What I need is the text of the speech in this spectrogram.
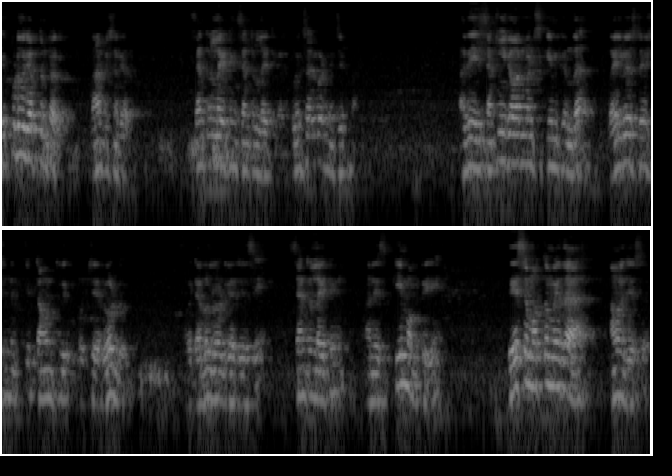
ఎప్పుడూ చెప్తుంటారు రామకృష్ణ గారు సెంట్రల్ లైటింగ్ సెంట్రల్ లైటింగ్ అని. పోయినసారి కూడా నేను చెప్పిన. అది సెంట్రల్ గవర్నమెంట్ స్కీమ్ కింద రైల్వే స్టేషన్ నుంచి టౌన్కి వచ్చే రోడ్డు ఒక డబుల్ రోడ్గా చేసి సెంట్రల్ లైటింగ్ అనే స్కీమ్ ఒకటి దేశం మొత్తం మీద అమలు చేశారు.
